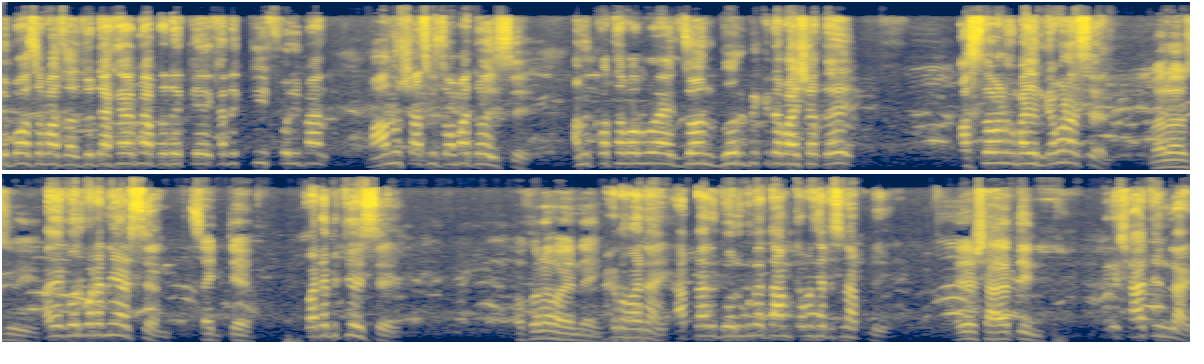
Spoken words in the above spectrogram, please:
এই বজরা বাজার। তো দেখা আমি আপনাদেরকে এখানে কি পরিমাণ মানুষ আজকে জমাতে হয়েছে, আমি কথা বলব একজন গরু বিক্রেতা ভাইয়ের সাথে। আসসালামু আলাইকুম ভাইজান কেমন আছেন? ভালো আছি আগে গরু কটা নিয়ে আসছেন? চারটে। কয়টা বিক্রি হয়েছে? এখনও হয় নাই। এখনও হয় নাই। আপনার গরুগুলোর দাম কেমন চাইছেন আপনি? এটা সাড়ে তিন। এটা সাড়ে তিন লাখ।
